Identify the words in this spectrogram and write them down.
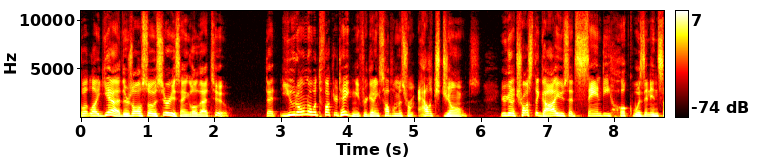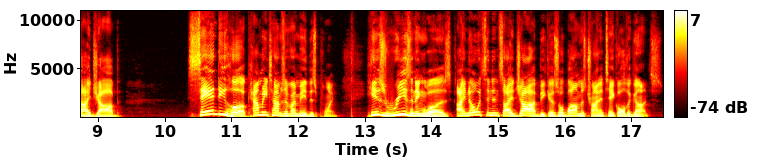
But like, yeah, there's also a serious angle of that too. That you don't know what the fuck you're taking if you're getting supplements from Alex Jones. You're gonna trust the guy who said Sandy Hook was an inside job? Sandy Hook, how many times have I made this point? His reasoning was I know it's an inside job because Obama's trying to take all the guns.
